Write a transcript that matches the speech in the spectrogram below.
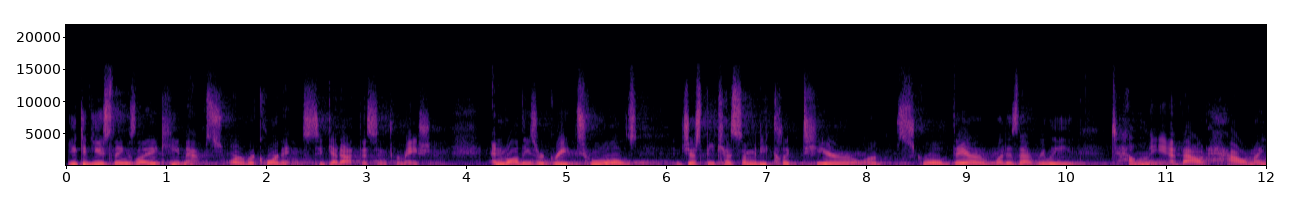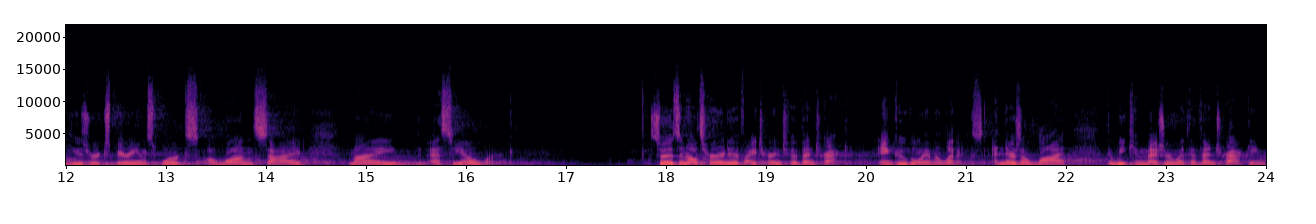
You could use things like heat maps or recordings to get at this information. And while these are great tools, just because somebody clicked here or scrolled there, what does that really tell me about how my user experience works alongside my SEO work? So as an alternative, I turn to event tracking and Google Analytics. And there's a lot that we can measure with event tracking,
